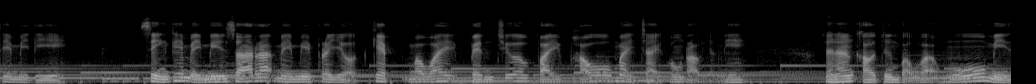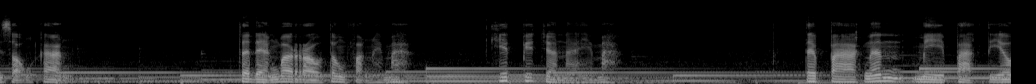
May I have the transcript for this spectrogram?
ที่ไม่ดี สิ่งที่ไม่มีสาระไม่มีประโยชน์ เก็บมาไว้เป็นเชื้อไฟเผาไหม้ใจของเราอย่างนี้ ฉะนั้นเขาจึงบอกว่าหูมีสองข้าง แสดงว่าเราต้องฟังให้มาก คิดพิจารณาให้มาก แต่ปากนั้นมีปากเดียว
